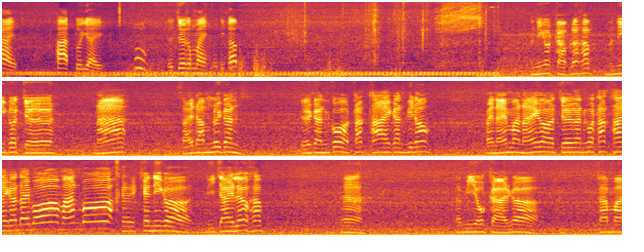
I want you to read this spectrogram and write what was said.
ง่ายๆพลาดตัวใหญ่ เดี๋ยวเจอกันใหม่สวัสดีครับวันนี้ก็กลับแล้วครับ วันนี้ก็เจอน้าสายดำด้วยกัน เจอกันก็ทักทายกันพี่น้อง ไปไหนมาไหนก็เจอกันก็ทักทายกันได้บอมานบอแค่แค่นี้ก็ดีใจแล้วครับอ่าถ้ามีโอกาสก็ถ้ามา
